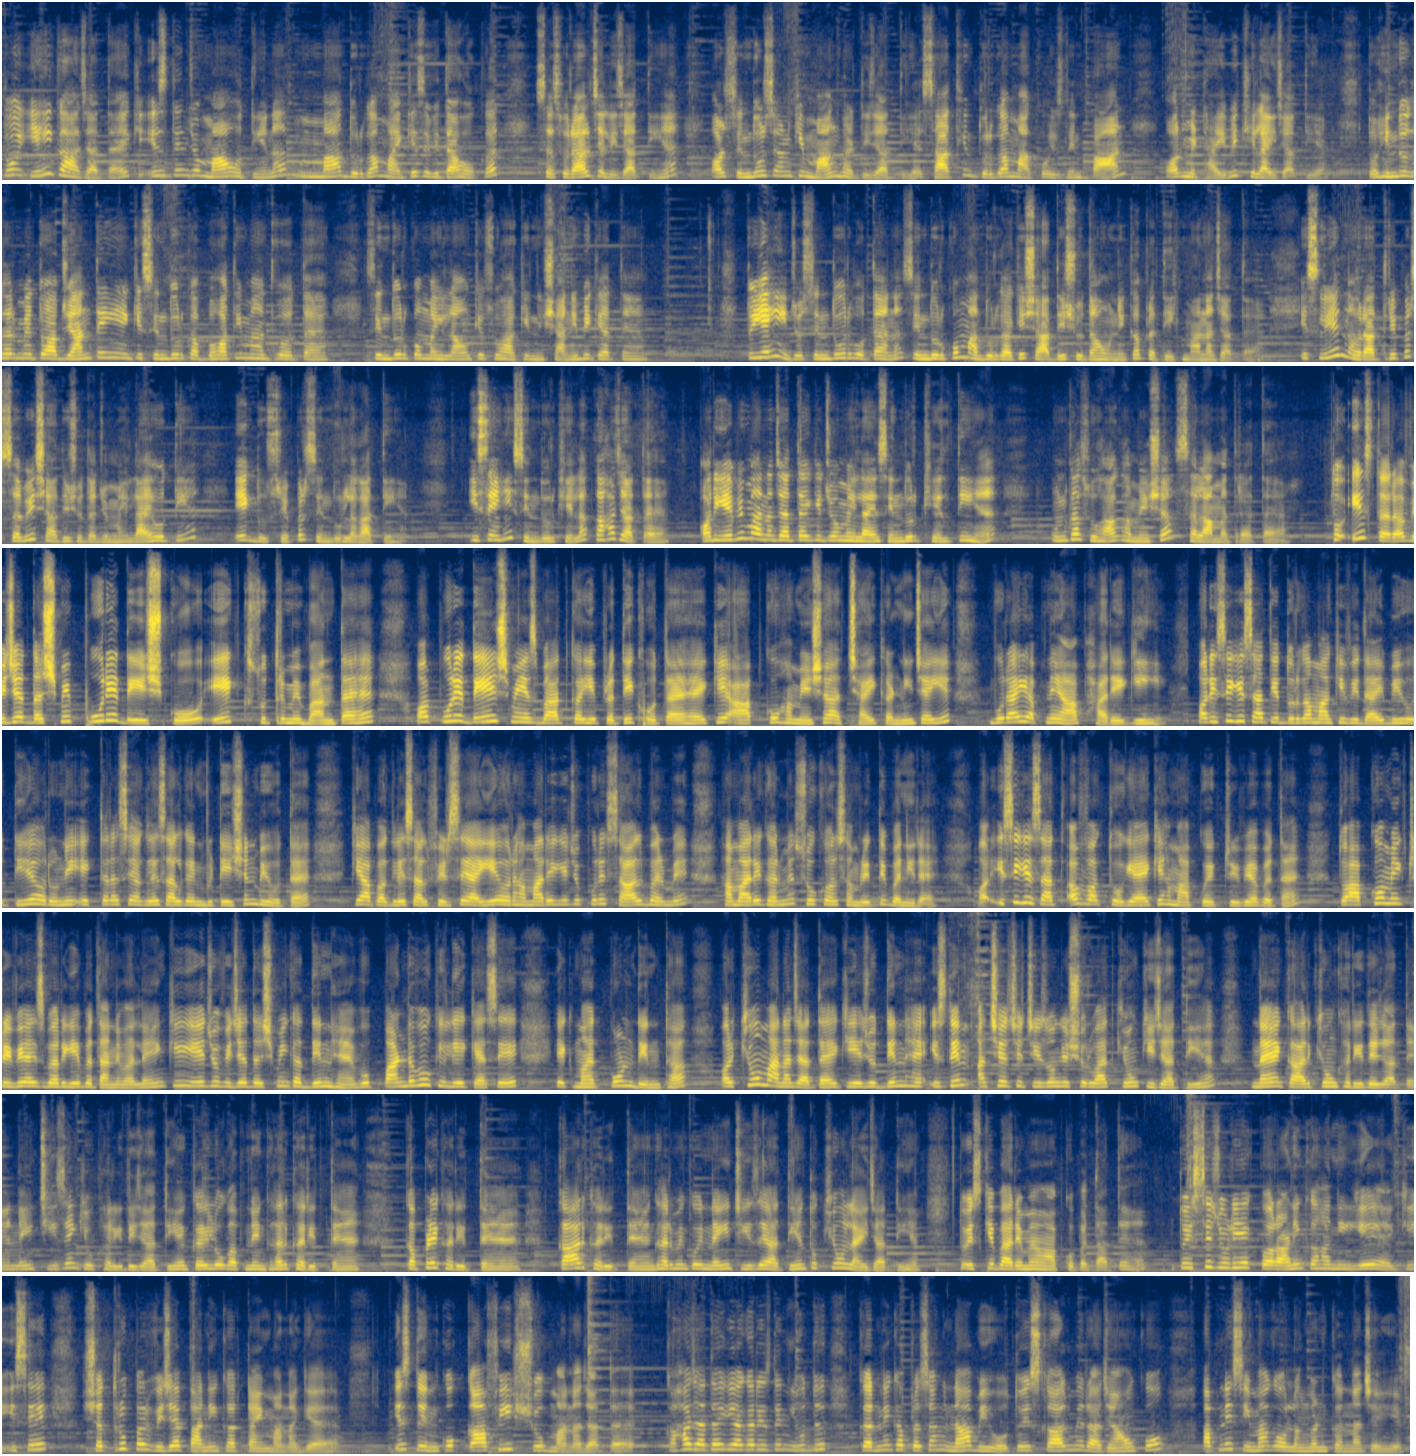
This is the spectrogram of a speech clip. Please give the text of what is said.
तो यही कहा जाता है कि इस दिन जो माँ होती है ना, माँ दुर्गा मायके से विदा होकर ससुराल चली जाती हैं और सिंदूर से उनकी मांग भर दी जाती है। साथ ही दुर्गा माँ को इस दिन पान और मिठाई भी खिलाई जाती है। तो हिंदू धर्म में तो आप जानते ही हैं कि सिंदूर का बहुत ही महत्व होता है। सिंदूर को महिलाओं के सुहाग की निशानी भी कहते हैं। तो यही जो सिंदूर होता है ना, सिंदूर को माँ दुर्गा के शादीशुदा होने का प्रतीक माना जाता है। इसलिए नवरात्रि पर सभी शादीशुदा जो महिलाएँ होती हैं, एक दूसरे पर सिंदूर लगाती हैं। इसे ही सिंदूर खेला कहा जाता है। और ये भी माना जाता है कि जो महिलाएँ सिंदूर खेलती हैं, उनका सुहाग हमेशा सलामत रहता है। तो इस तरह विजयदशमी पूरे देश को एक सूत्र में बांधता है और पूरे देश में इस बात का ये प्रतीक होता है कि आपको हमेशा अच्छाई करनी चाहिए बुराई अपने आप हारेगी ही। और इसी के साथ ये दुर्गा माँ की विदाई भी होती है और उन्हें एक तरह से अगले साल का इनविटेशन भी होता है कि आप अगले साल फिर से आइए और हमारे ये जो पूरे साल भर में हमारे घर में सुख और समृद्धि बनी रहे। और इसी के साथ अब वक्त हो गया है कि हम आपको एक ट्रिविया बताएँ। तो आपको हम एक ट्रिविया इस बार ये बताने वाले हैं कि ये जो विजयदशमी का दिन है, वो पांडवों के लिए कैसे एक महत्वपूर्ण दिन था और क्यों माना जाता है कि ये जो दिन है, इस दिन अच्छी अच्छी चीज़ों की शुरुआत क्यों की जाती है। नए कार क्यों खरीदे जाते हैं? नई चीज़ें क्यों खरीदी जाती हैं? कई लोग अपने घर खरीदते हैं, कपड़े खरीदते हैं, कार खरीदते हैं, घर में कोई नई चीज़ें आती हैं तो क्यों लाई जाती हैं? तो इसके बारे में हम आपको बताते हैं। तो इससे जुड़ी एक पौराणिक कहानी ये है कि इसे शत्रु पर विजय पाने का टाइम माना गया है। इस दिन को काफ़ी शुभ माना जाता है। कहा जाता है कि अगर इस दिन युद्ध करने का प्रसंग ना भी हो तो इस काल में राजाओं को अपनी सीमा का उल्लंघन करना चाहिए।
